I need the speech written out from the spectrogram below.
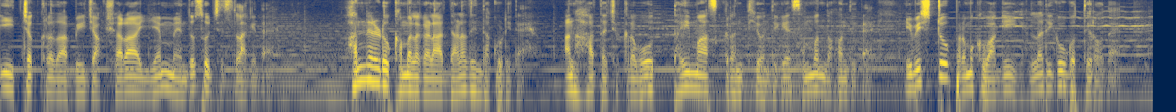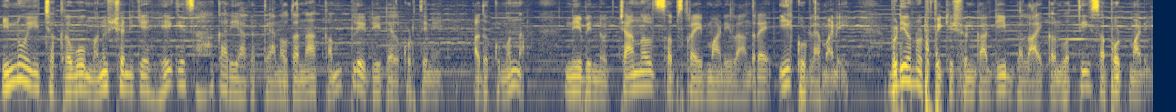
ಈ ಚಕ್ರದ ಬೀಜಾಕ್ಷರ ಎಂ ಎಂದು ಸೂಚಿಸಲಾಗಿದೆ. ಹನ್ನೆರಡು ಕಮಲಗಳ ದಳದಿಂದ ಕೂಡಿದೆ. ಅನಾಹತ ಚಕ್ರವು ಥೈಮಾಸ್ ಗ್ರಂಥಿಯೊಂದಿಗೆ ಸಂಬಂಧ ಹೊಂದಿದೆ. ಇವಿಷ್ಟು ಪ್ರಮುಖವಾಗಿ ಎಲ್ಲರಿಗೂ ಗೊತ್ತಿರೋದೆ. ಇನ್ನು ಈ ಚಕ್ರವು ಮನುಷ್ಯನಿಗೆ ಹೇಗೆ ಸಹಕಾರಿಯಾಗುತ್ತೆ ಅನ್ನೋದನ್ನು ಕಂಪ್ಲೀಟ್ ಡೀಟೇಲ್ ಕೊಡ್ತೀನಿ. ಅದಕ್ಕೂ ಮುನ್ನ ನೀವಿನ್ನು ಚಾನಲ್ ಸಬ್ಸ್ಕ್ರೈಬ್ ಮಾಡಿಲ್ಲ ಅಂದರೆ ಈ ಕೂಡಲೇ ಮಾಡಿ. ವಿಡಿಯೋ ನೋಟಿಫಿಕೇಷನ್ಗಾಗಿ ಬೆಲ್ ಐಕನ್ ಒತ್ತಿ ಸಪೋರ್ಟ್ ಮಾಡಿ.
